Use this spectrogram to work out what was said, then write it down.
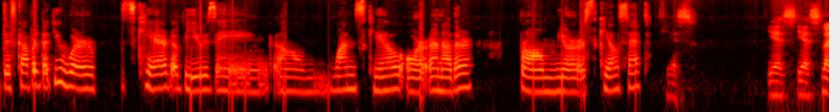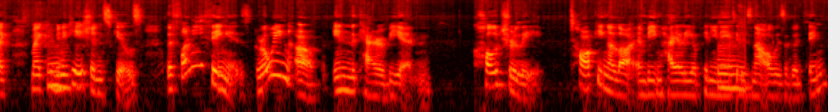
discovered that you were scared of using um, one skill or another from your skill set? Yes. Yes, yes. Like my communication skills. The funny thing is, growing up in the Caribbean, culturally, talking a lot and being highly opinionated Mm. is not always a good thing.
